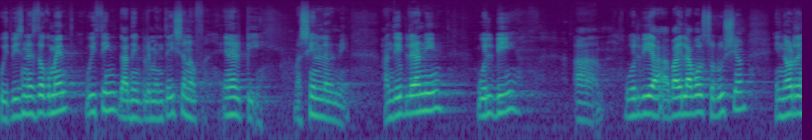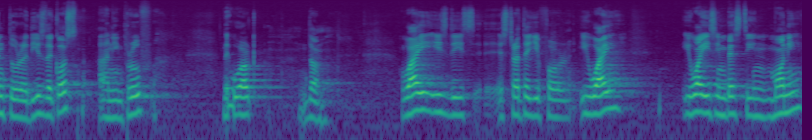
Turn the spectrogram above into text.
with business document, we think that the implementation of NLP, machine learning, and deep learning will be, uh, will be a viable solution in order to reduce the cost and improve the work done. Why is this strategy for EY? EY is investing money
